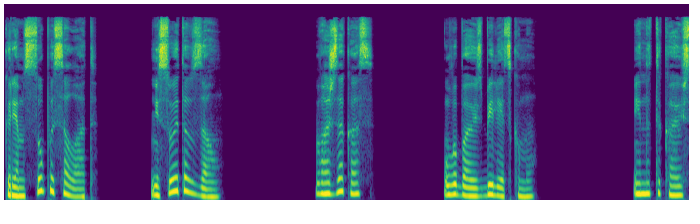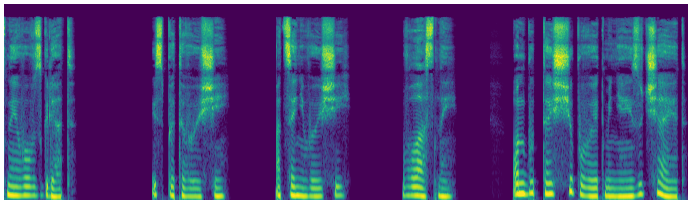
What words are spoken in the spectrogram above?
крем-суп и салат. Несу это в зал. «Ваш заказ». Улыбаюсь Белецкому и натыкаюсь на его взгляд. Испытывающий, оценивающий, властный. Он будто ощупывает меня, изучает.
